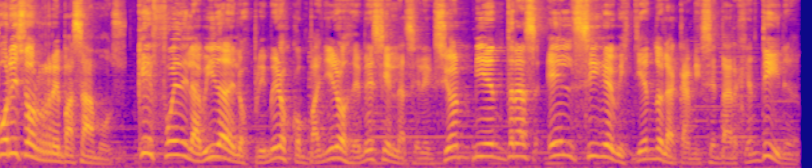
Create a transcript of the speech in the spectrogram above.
Por eso repasamos, ¿qué fue de la vida de los primeros compañeros de Messi en la selección mientras él sigue vistiendo la camiseta argentina?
